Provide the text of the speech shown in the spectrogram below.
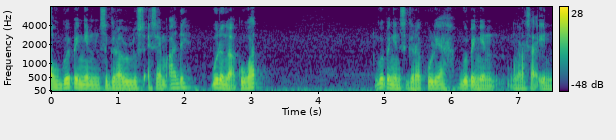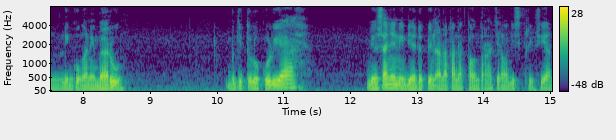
oh gue pengen segera lulus SMA deh gue udah nggak kuat. Gue pengen segera kuliah gue pengen ngerasain lingkungan yang baru begitu lo kuliah biasanya nih dihadapin anak-anak tahun terakhir lagi skripsian.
